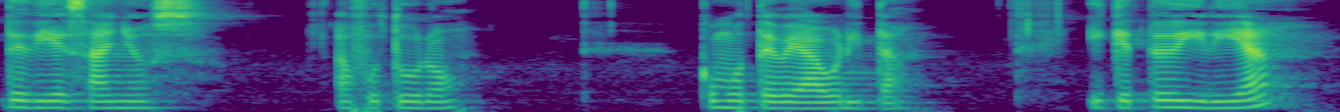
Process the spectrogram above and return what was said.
de 10 años a futuro, cómo te ve ahorita y qué te diría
